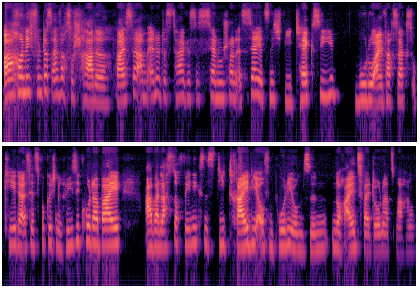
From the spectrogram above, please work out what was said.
Ach, und ich finde das einfach so schade. Weißt du, am Ende des Tages ist es ja nun schon, es ist ja jetzt nicht wie Taxi, wo du einfach sagst, okay, da ist jetzt wirklich ein Risiko dabei, aber lass doch wenigstens die drei, die auf dem Podium sind, noch ein, zwei Donuts machen.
